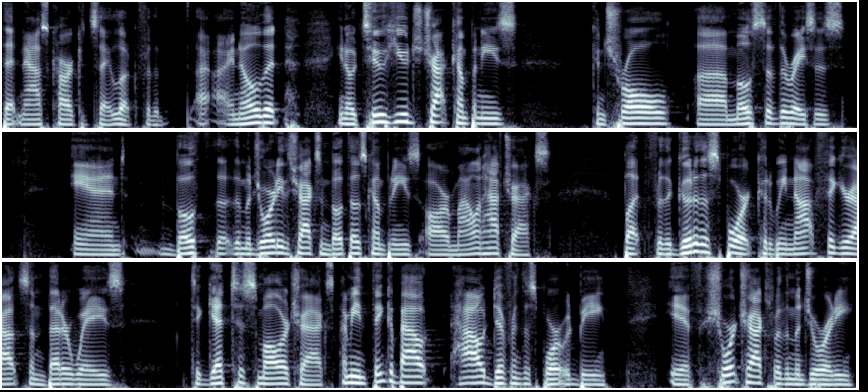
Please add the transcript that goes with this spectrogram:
that NASCAR could say, look, for the, I, I know that, you know, two huge track companies control uh, most of the races and both the, the majority of the tracks in both those companies are mile and a half tracks. But for the good of the sport, could we not figure out some better ways to get to smaller tracks? I mean, think about how different the sport would be if short tracks were the majority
